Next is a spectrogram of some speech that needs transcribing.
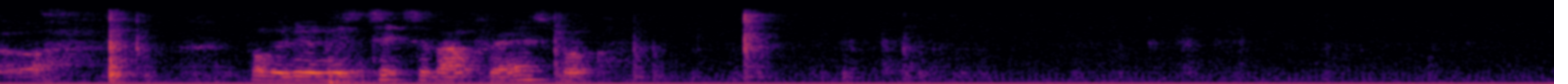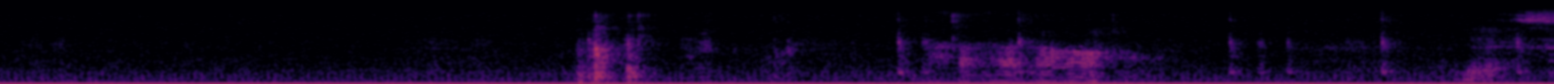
Oh, probably doing these tits about first, but yes.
